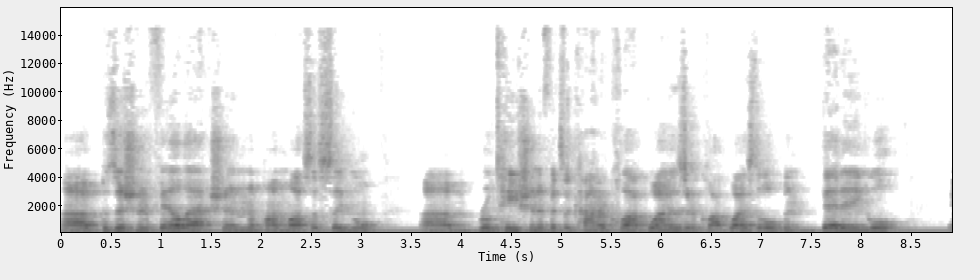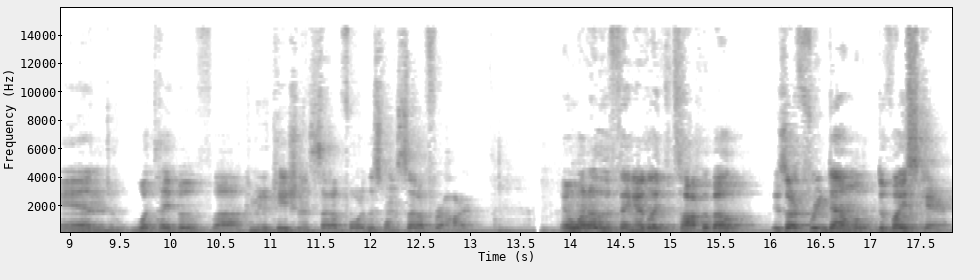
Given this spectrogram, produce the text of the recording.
Uh, position and fail action upon loss of signal. Um, rotation if it's a counterclockwise or clockwise to open. Dead angle, and what type of uh, communication it's set up for. This one's set up for HART. And one other thing I'd like to talk about is our free download, Device Care.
